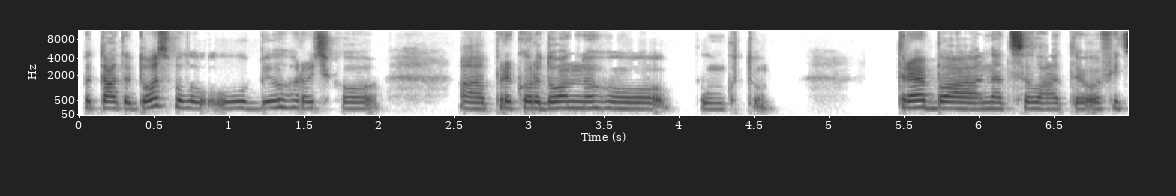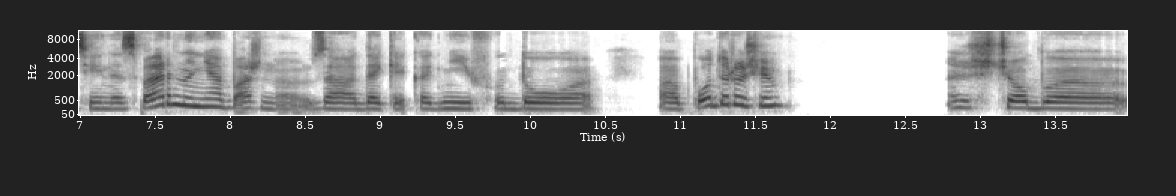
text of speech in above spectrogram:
питати дозволу у Білгородського е, прикордонного пункту. Треба надсилати офіційне звернення, бажано за декілька днів до е, подорожі, щоб е,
